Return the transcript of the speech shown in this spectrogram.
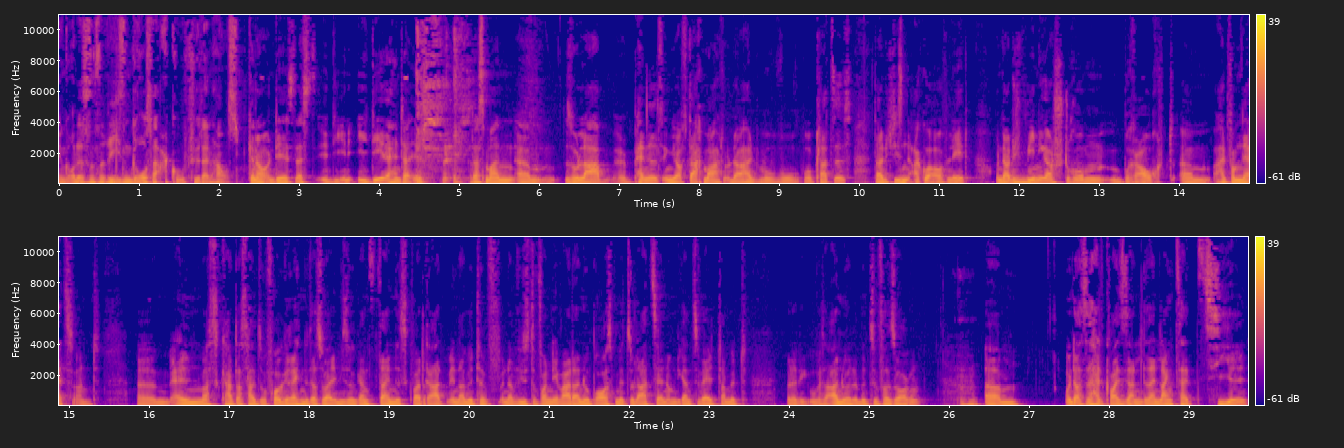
im Grunde ist es ein riesengroßer Akku für dein Haus. Genau, und das, das, die Idee dahinter ist, dass man ähm, Solarpanels irgendwie aufs Dach macht oder halt wo, wo, wo Platz ist, dadurch diesen Akku auflädt und dadurch weniger Strom braucht ähm, halt vom Netz. Und ähm, Elon Musk hat das halt so vorgerechnet, dass du halt irgendwie so ein ganz kleines Quadrat in der Mitte in der Wüste von Nevada nur brauchst mit Solarzellen, um die ganze Welt damit oder die USA nur damit zu versorgen. Ähm, und das ist halt quasi sein, sein Langzeitziel,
